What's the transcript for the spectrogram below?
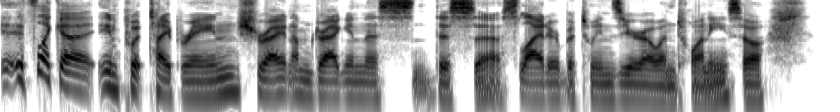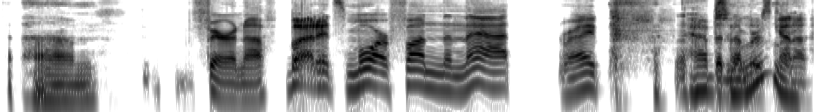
It's like a input type range, right? I'm dragging this this uh, slider between zero and twenty, so um, fair enough. But it's more fun than that, right? the numbers Absolutely. kind of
